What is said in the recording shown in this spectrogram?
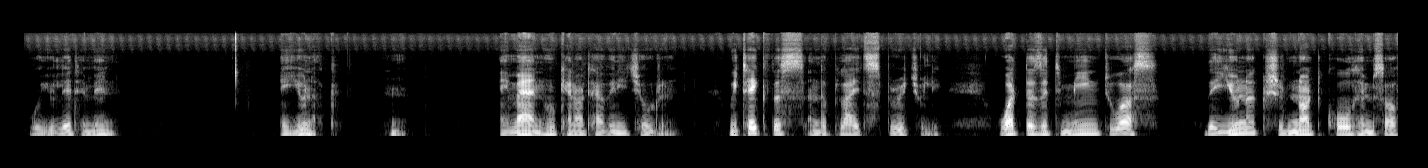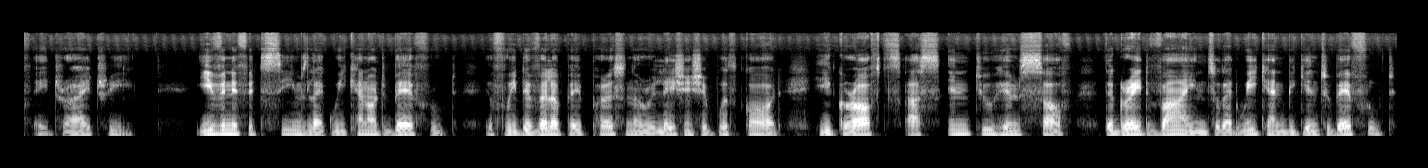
Will you let Him in? A eunuch. Hmm. A man who cannot have any children. We take this and apply it spiritually. What does it mean to us? The eunuch should not call himself a dry tree. Even if it seems like we cannot bear fruit, if we develop a personal relationship with God, He grafts us into Himself, the great vine, so that we can begin to bear fruit.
